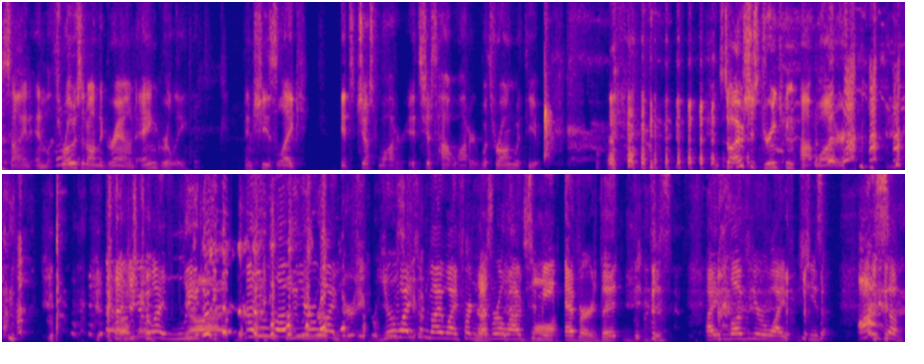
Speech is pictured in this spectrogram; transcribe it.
sign and throws it on the ground angrily. And she's like, It's just water. It's just hot water. What's wrong with you? So I was just drinking hot water. And I Oh just my completely, I love your wife. Your wife and my wife are never allowed to meet ever. The, the- just I love your wife. She's awesome.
